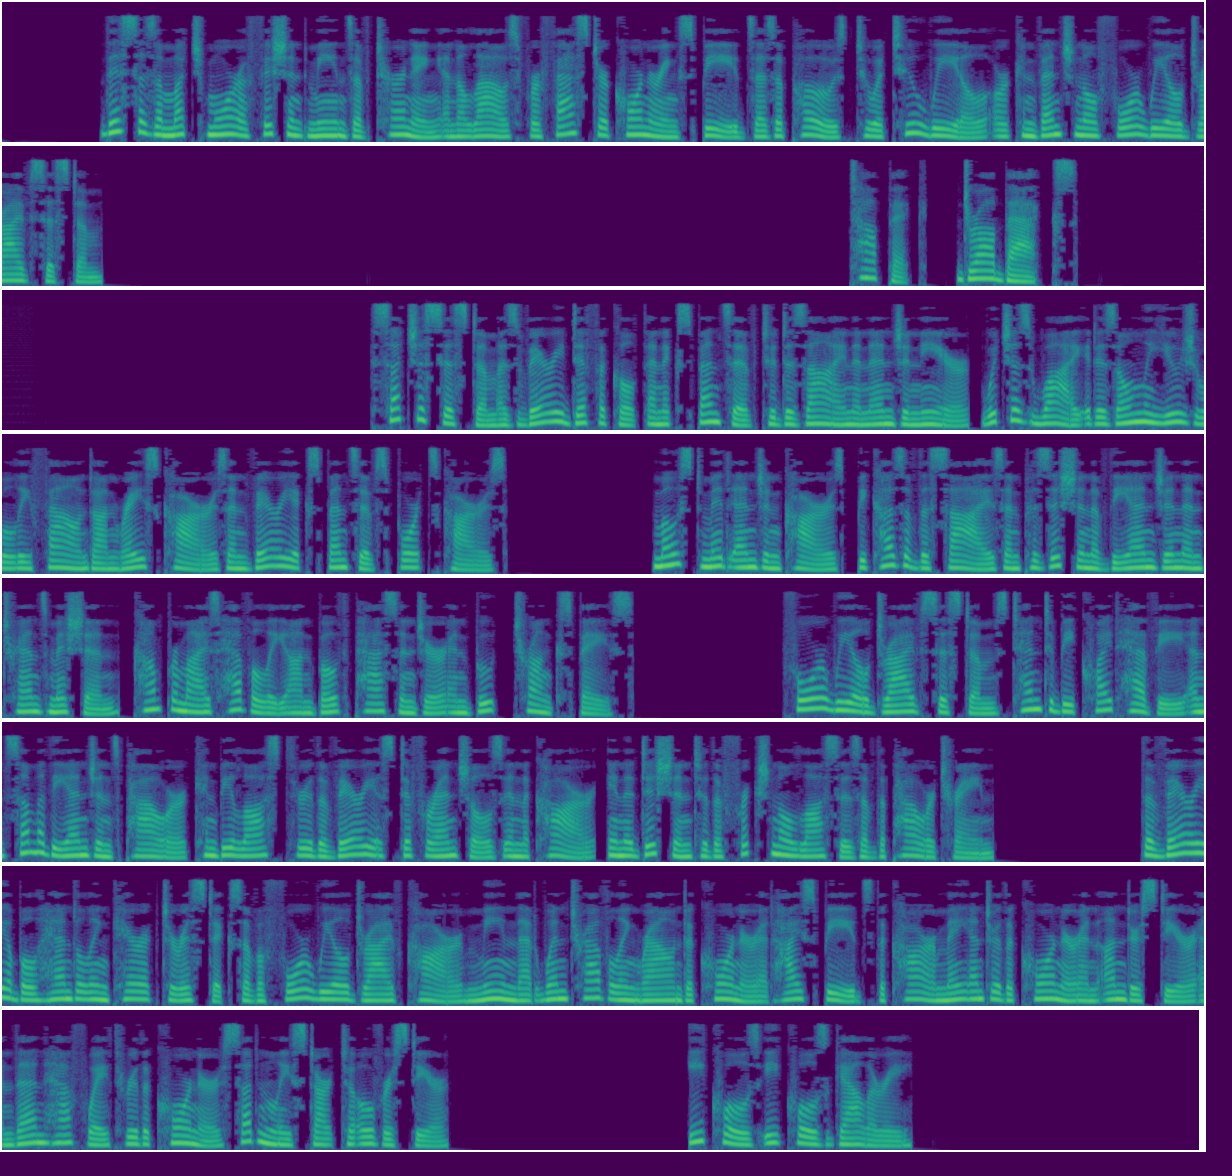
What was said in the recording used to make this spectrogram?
This is a much more efficient means of turning and allows for faster cornering speeds as opposed to a two-wheel or conventional four-wheel drive system. Drawbacks Such a system is very difficult and expensive to design and engineer, which is why it is only usually found on race cars and very expensive sports cars. Most mid-engine cars, because of the size and position of the engine and transmission, compromise heavily on both passenger and boot, trunk space. Four-wheel drive systems tend to be quite heavy and some of the engine's power can be lost through the various differentials in the car, in addition to the frictional losses of the powertrain. The variable handling characteristics of a four-wheel drive car mean that when traveling round a corner at high speeds the car may enter the corner and understeer and then halfway through the corner suddenly start to oversteer. Gallery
